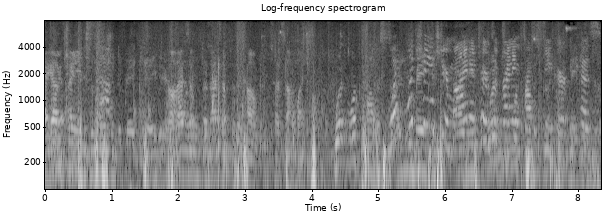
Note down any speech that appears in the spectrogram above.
I got to change the motion to vacate. No, that's up, to- that's up to the conference, that's not my call. What, what policy? What, what changed your mind in terms of running for speaker? Because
